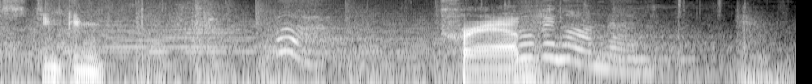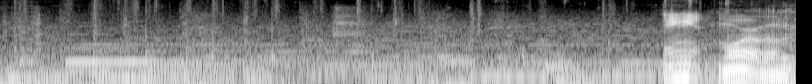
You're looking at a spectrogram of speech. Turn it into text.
Stinking crab. Dang it, more of them.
